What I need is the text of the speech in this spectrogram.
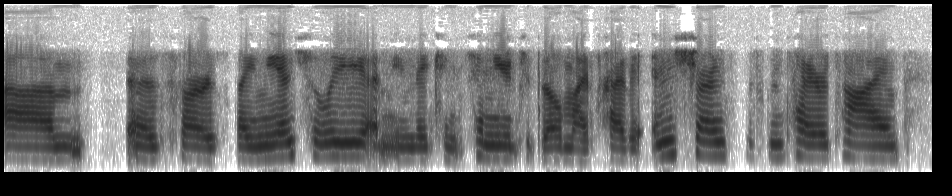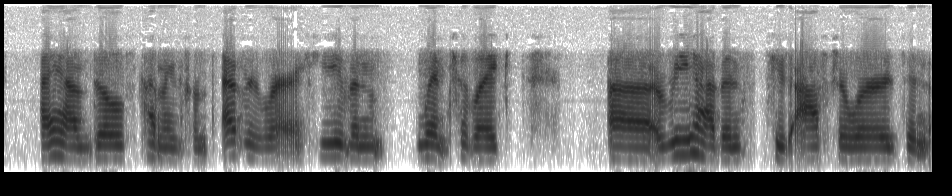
Um, as far as financially, I mean, they continued to bill my private insurance this entire time. I have bills coming from everywhere. He even went to like uh, a rehab institute afterwards, and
